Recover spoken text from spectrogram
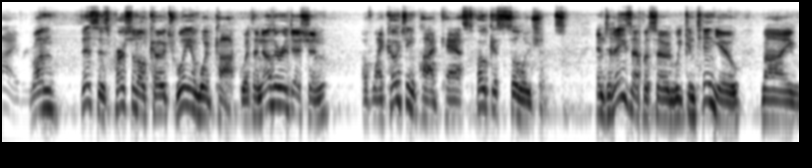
Hi, everyone. This is personal coach William Woodcock with another edition of my coaching podcast, Focus Solutions. In today's episode, we continue my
